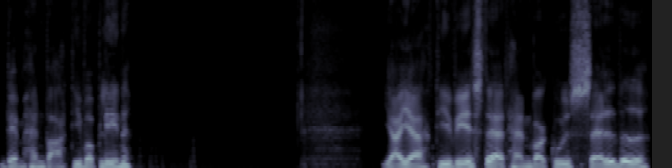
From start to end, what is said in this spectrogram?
hvem han var. De var blinde. Ja, ja, de vidste, at han var Guds salvede,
